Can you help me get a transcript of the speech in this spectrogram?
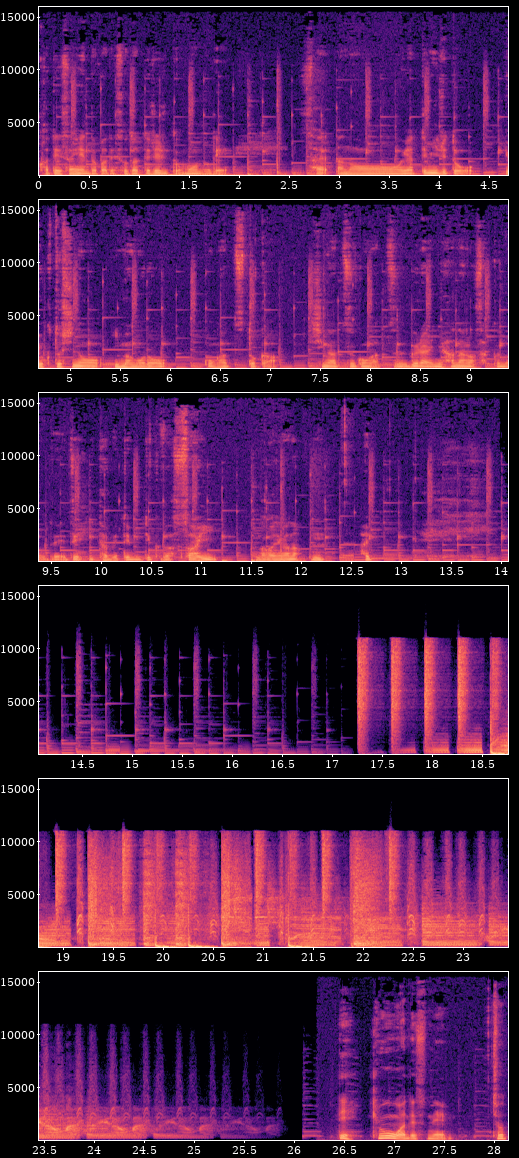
家庭菜園とかで育てれると思うので、さあのーやってみると、翌年の今頃5月とか4月5月ぐらいに花が咲くので、ぜひ食べてみてください。こんな感じかな？うん。はい。で、今日はですね、ちょっ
